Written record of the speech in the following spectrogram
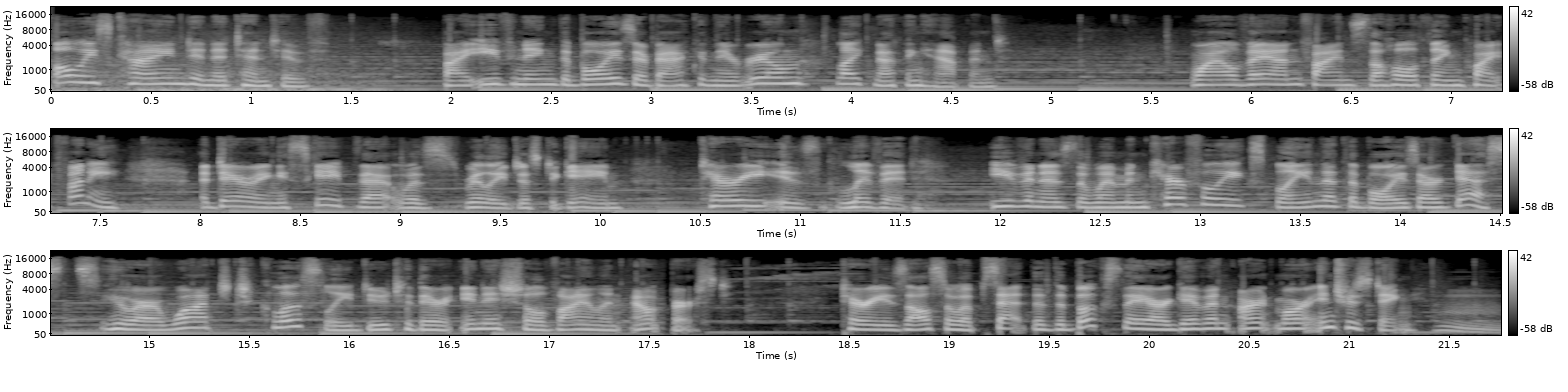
always kind and attentive. By evening, the boys are back in their room like nothing happened. While Van finds the whole thing quite funny, a daring escape that was really just a game, Terry is livid, even as the women carefully explain that the boys are guests who are watched closely due to their initial violent outburst. Terry is also upset that the books they are given aren't more interesting. Hmm.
